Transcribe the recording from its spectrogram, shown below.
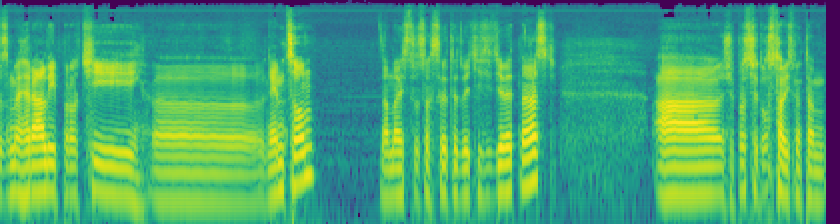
sme hrali proti uh, Nemcom na majstrovstvách sveta 2019 a že proste dostali sme tam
